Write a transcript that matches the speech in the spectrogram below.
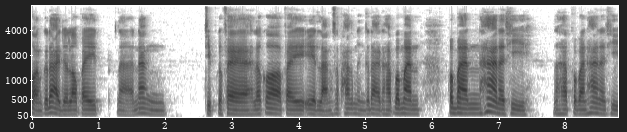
ก่อนก็ได้ เดี๋ยวเราไปนั่งจิบกาแฟ แล้วก็ไปเอนหลังสักพักหนึ่งก็ได้นะครับ ประมาณประมาณ 5 นาทีนะครับ ประมาณ 5 นาที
